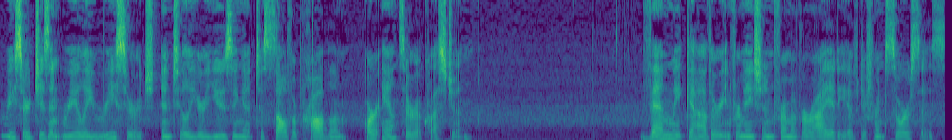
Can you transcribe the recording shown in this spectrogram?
Research isn't really research until you're using it to solve a problem or answer a question. Then we gather information from a variety of different sources.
